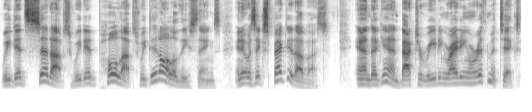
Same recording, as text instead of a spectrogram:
We did sit-ups. We did pull-ups. We did all of these things, and it was expected of us. And again, back to reading, writing, arithmetic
